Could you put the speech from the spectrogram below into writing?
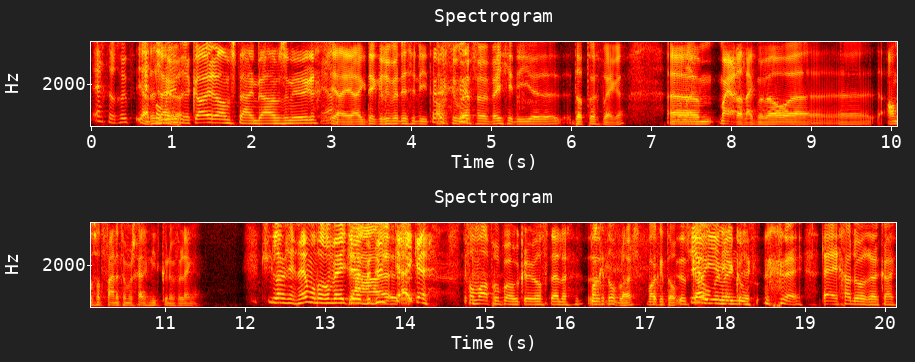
Echt heel goed. Ja, Echt onder indruk. Kai Ramstein, dames en heren. Ja. Ja, ja, ik denk Ruben is er niet. Af en toe even een beetje die, eh, dat terugbrengen. Ehm, maar ja, dat lijkt me wel... eh, eh, anders had Feyenoord hem waarschijnlijk niet kunnen verlengen. Ik zie Lars echt helemaal nog een beetje Ja, beduust eh, kijken. Van me apropos kun je wel stellen. Pak het op, Lars. Pak het op. Dat hiermee indruk. komt. Nee, nee, ga door eh, Kai.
